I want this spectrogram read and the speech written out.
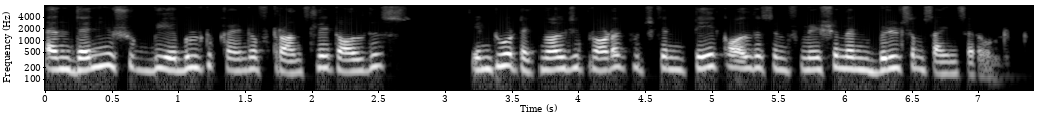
and then you should be able to kind of translate all this into a technology product which can take all this information and build some science around it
